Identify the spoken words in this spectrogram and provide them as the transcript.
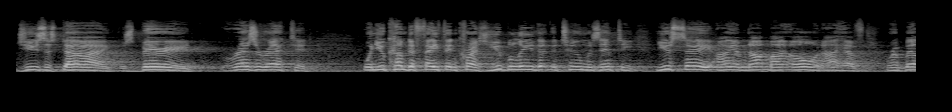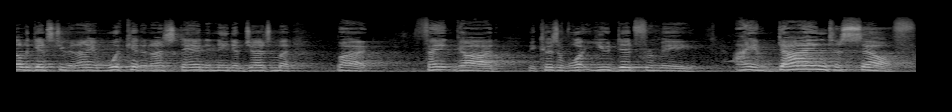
Jesus died, was buried, resurrected. When you come to faith in Christ, you believe that the tomb was empty. You say, I am not my own. I have rebelled against you, and I am wicked, and I stand in need of judgment. But thank God, because of what you did for me, I am dying to self.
